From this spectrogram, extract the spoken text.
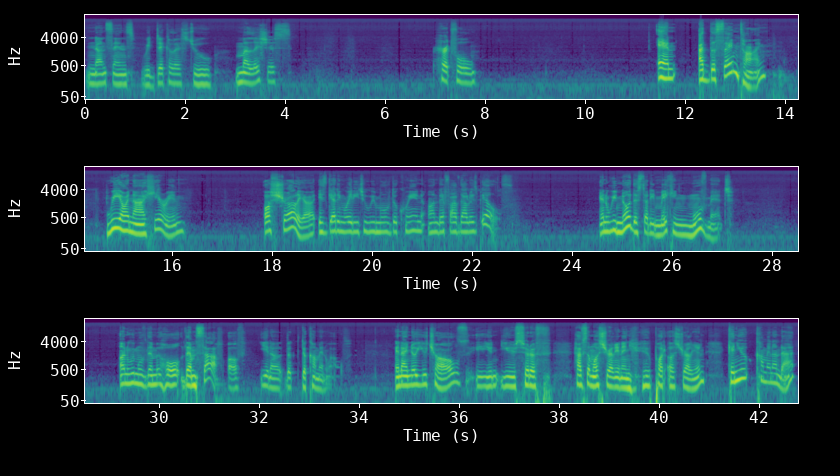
nonsense, ridiculous to malicious hurtful. And at the same time, we are now hearing Australia is getting ready to remove the Queen on their $5 bills. And we know they started making movement and remove them whole themselves of, you know, the, the Commonwealth. And I know you, Charles, you you sort of have some Australian and you put Australian. Can you comment on that?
